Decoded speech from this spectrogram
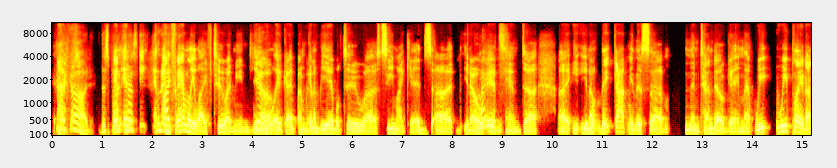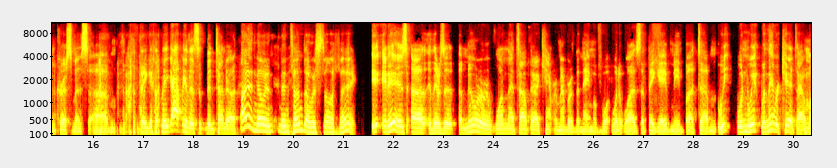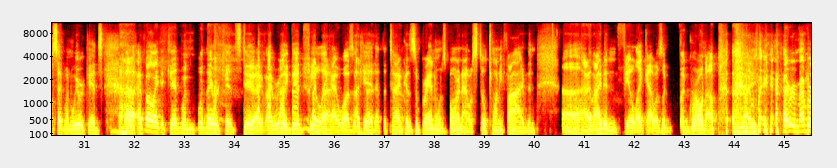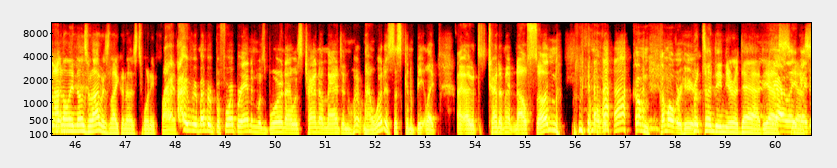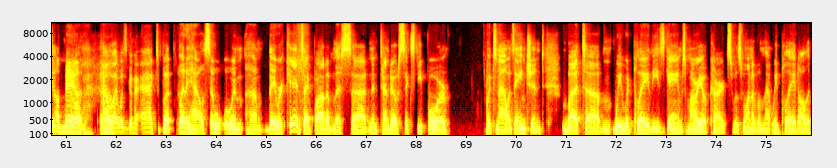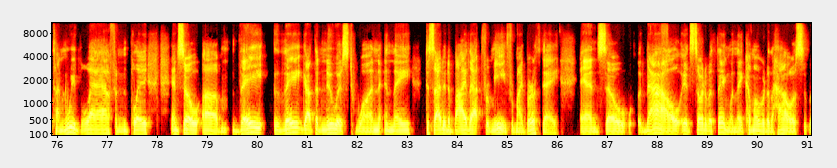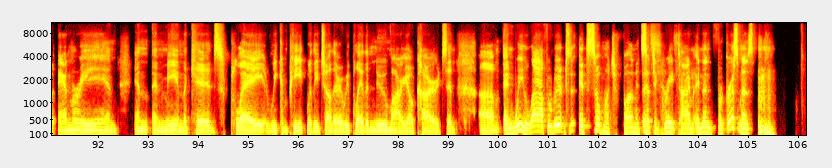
my god this and and, podcast and, and I- family life too. I mean, you Yeah. know, like I, I'm gonna be able to uh, see my kids, uh, you know, and Right. and uh, uh, you know, they got me this um, Nintendo game that we we played on Christmas. Um, they got- they got me this Nintendo. i didn't know nintendo was still a thing It, it is. Uh, there's a, a newer one that's out there. I can't remember the name of what, what it was that they gave me, but um, we when we when they were kids, I almost said when we were kids. Uh, I felt like a kid when when they were kids too. I, I really did feel like. I was a I kid bet. at the time Yeah. because Brandon was born, I was still 25, and uh, Wow. I, I didn't feel like I was a, a grown up. Right. I remember god when, only knows what i was like when i was 25 I remember before Brandon was born, I was trying to imagine what now what is this going to be like? I, I was trying to imagine now, son, come over, come come over here. pretending you're a dad yes yeah, like yes I a man how Uh, I was going to act, but but anyhow, so when um, they were kids, I bought them this uh, Nintendo 64 which now is ancient, but um, we would play these games. Mario Karts was one of them that we played all the time, and we'd laugh and play. And so um, they they got the newest one, and they decided to buy that for me for my birthday. And so now it's sort of a thing when they come over to the house, Anne Marie and and and me and the kids play. and We compete with each other. We play the new Mario Karts and um, and we laugh. It's, it's so much fun. It's It such a great like time. it. And then for Christmas.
